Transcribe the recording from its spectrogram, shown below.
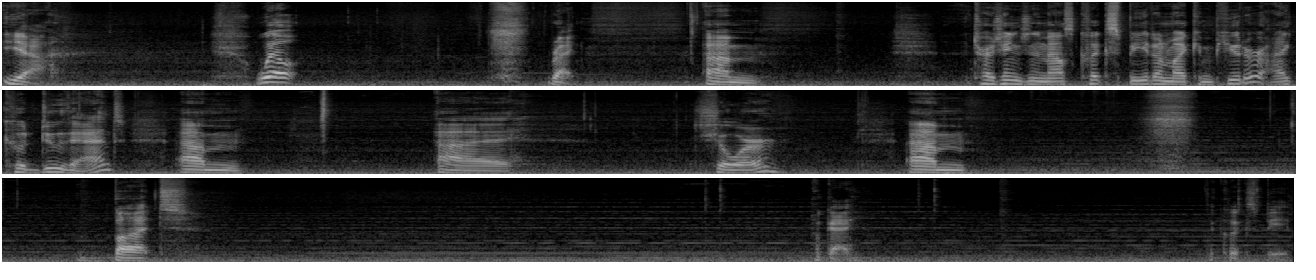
yeah. Well, right. Um, try changing the mouse click speed on my computer. I could do that. Um, uh, Sure. Um, but okay. The quick speed.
